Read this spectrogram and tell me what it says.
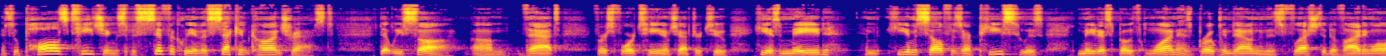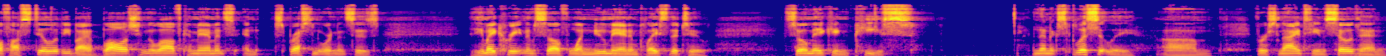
And so Paul's teaching, specifically in the second contrast that we saw, um, that verse 14 of chapter 2, he has made he himself is our peace, who has made us both one, has broken down in his flesh the dividing wall of hostility by abolishing the law of commandments and expressed in ordinances, that he might create in himself one new man in place of the two, so making peace. And then explicitly, um, verse 19 So then,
